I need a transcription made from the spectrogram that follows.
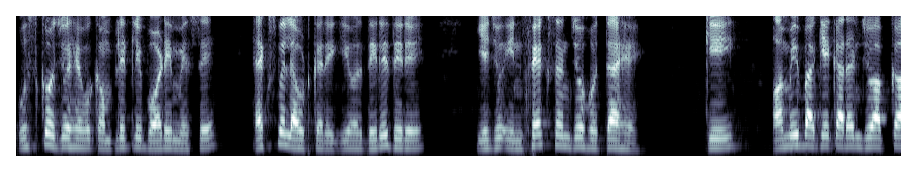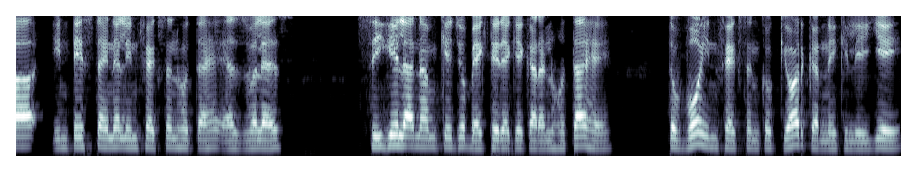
उसको जो है वो कम्प्लीटली बॉडी में से एक्सपेल आउट करेगी और धीरे धीरे ये जो इन्फेक्शन जो होता है कि अमीबा के कारण जो आपका इंटेस्टाइनल इन्फेक्शन होता है एज वेल एज सीगेला नाम के जो बैक्टीरिया के कारण होता है तो वो इन्फेक्शन को क्योर करने के लिए ये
